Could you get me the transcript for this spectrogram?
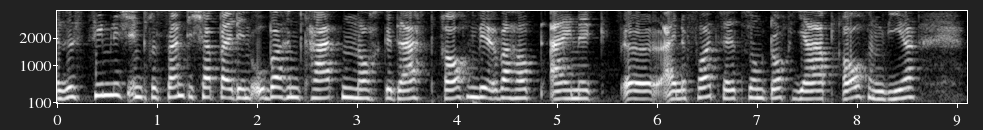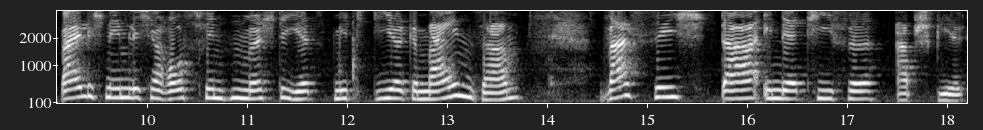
Es ist ziemlich interessant. Ich habe bei den oberen Karten noch gedacht, brauchen wir überhaupt eine, äh, eine Fortsetzung? Doch ja, brauchen wir, weil ich nämlich herausfinden möchte, jetzt mit dir gemeinsam, was sich da in der Tiefe abspielt,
